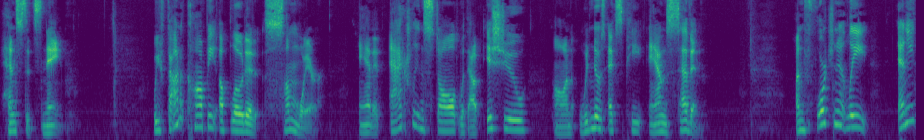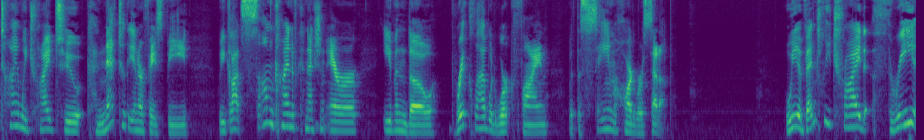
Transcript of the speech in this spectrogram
hence its name. We found a copy uploaded somewhere, and it actually installed without issue on Windows XP and 7. Unfortunately, anytime we tried to connect to the Interface B, we got some kind of connection error, even though BrickLab would work fine with the same hardware setup. We eventually tried three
